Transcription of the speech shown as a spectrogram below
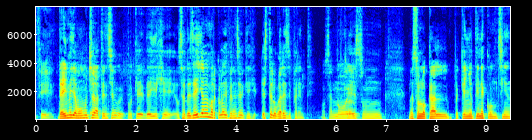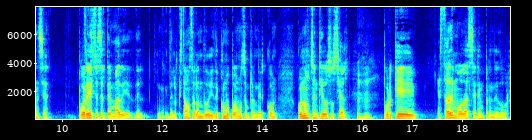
Sí. De ahí me llamó mucho la atención, güey, porque de ahí dije, o sea, desde ahí ya me marcó la diferencia de que este lugar es diferente. O sea, no es un no es un local pequeño, tiene conciencia. Por eso es el tema de, de, lo que estamos hablando hoy, de cómo podemos emprender con, con un sentido social. Porque está de moda ser emprendedor,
